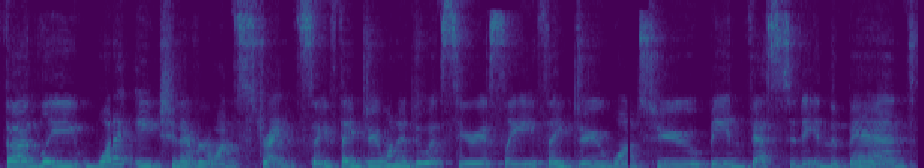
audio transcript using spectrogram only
thirdly, what are each and everyone's strengths? So if they do want to do it seriously, if they do want to be invested in the band,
